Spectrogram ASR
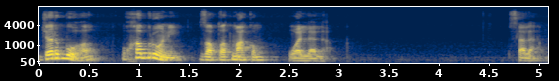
جربوها وخبروني زبطت معكم ولا لا. سلام.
